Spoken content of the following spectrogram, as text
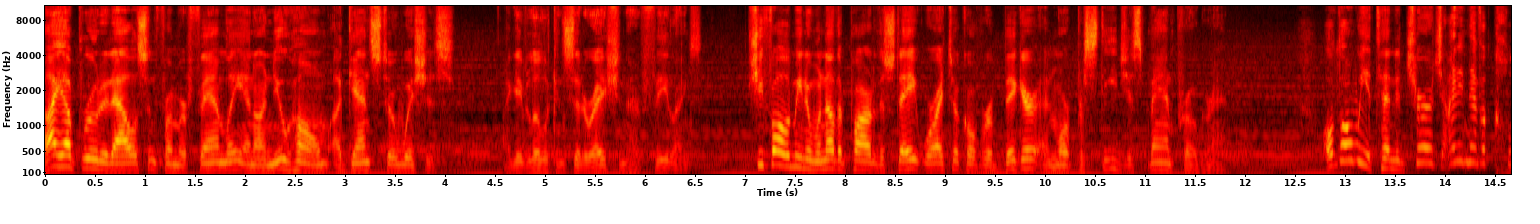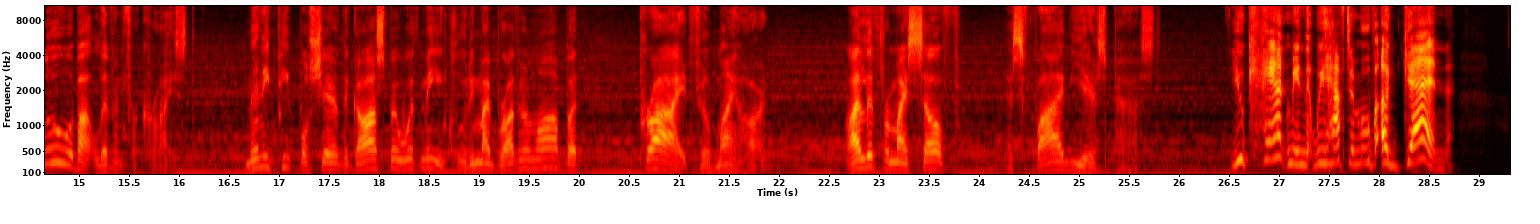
I uprooted Allison from her family and our new home against her wishes. I gave little consideration to her feelings. She followed me to another part of the state where I took over a bigger and more prestigious band program. Although we attended church, I didn't have a clue about living for Christ. Many people shared the gospel with me, including my brother in law, but pride filled my heart. I lived for myself as five years passed. You can't mean that we have to move again.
